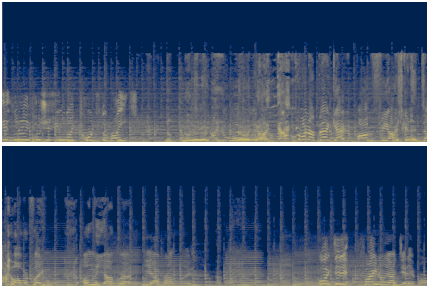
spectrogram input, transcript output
It literally pushes you like towards the right. No, no, no, no, no, no, no. I'm gonna bet Gag Bob's VR is gonna die while we're playing only up, right? Yeah, probably. Oh, I did it! Finally, I did it, bro.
